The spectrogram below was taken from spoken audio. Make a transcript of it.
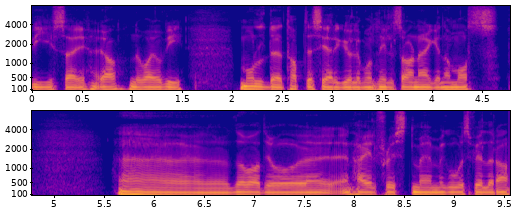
vi, sier Ja, det var jo vi. Molde tapte seriegullet mot Nils Arne Eggen og Moss. Eh, da var det jo eh, en hel flust med, med gode spillere.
